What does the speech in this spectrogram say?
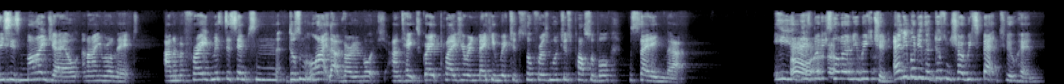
This is my jail and I run it. And I'm afraid Mr. Simpson doesn't like that very much and takes great pleasure in making Richard suffer as much as possible for saying that. He, Oh, but it's uh, not only Richard. Anybody that doesn't show respect to him,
